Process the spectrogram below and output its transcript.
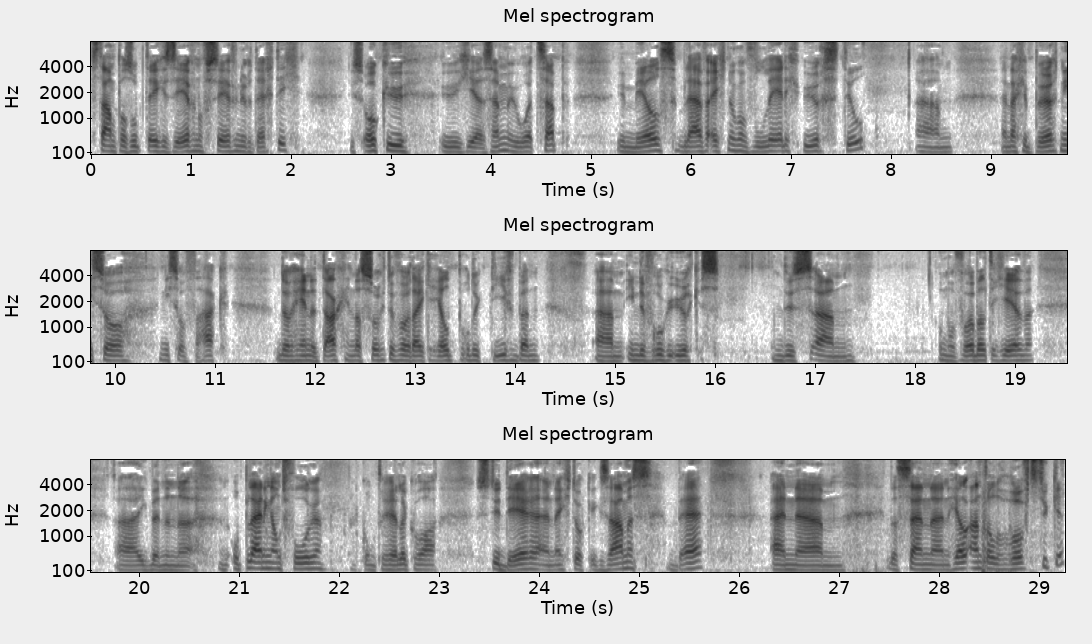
staan pas op tegen 7 of 7 uur 30. Dus ook uw, uw gsm, uw whatsapp, uw mails blijven echt nog een volledig uur stil. Um, en dat gebeurt niet zo, niet zo vaak doorheen de dag. En dat zorgt ervoor dat ik heel productief ben um, in de vroege uurtjes. Dus om een voorbeeld te geven, uh, ik ben een, uh, een opleiding aan het volgen. Er komt redelijk wat studeren en echt ook examens bij. En um, dat zijn een heel aantal hoofdstukken.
